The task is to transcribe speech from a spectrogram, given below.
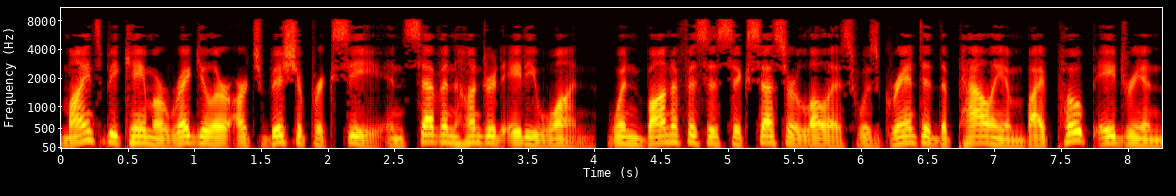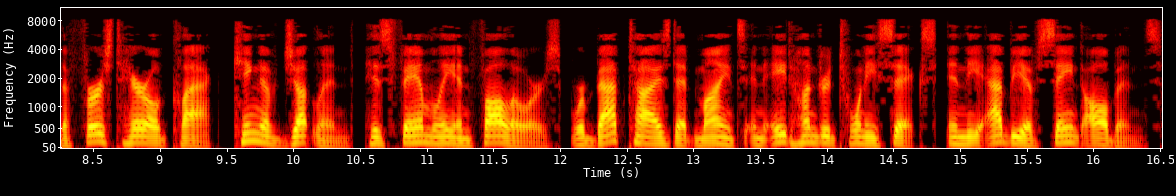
Mainz became a regular archbishopric see in 781, when Boniface's successor Lullus was granted the pallium by Pope Adrian I. Harald Klak, king of Jutland. His family and followers were baptized at Mainz in 826 in the abbey of St Albans.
